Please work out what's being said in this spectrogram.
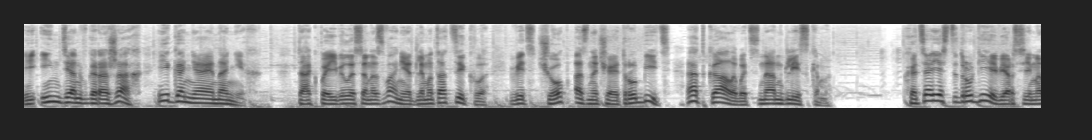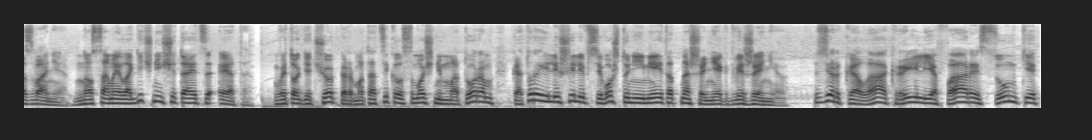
и Индиан в гаражах и гоняя на них. Так появилось название для мотоцикла, ведь чоп означает рубить, откалывать на английском. Хотя есть и другие версии названия, но самой логичней считается это. В итоге Чоппер – мотоцикл с мощным мотором, которые лишили всего, что не имеет отношения к движению. Зеркала, крылья, фары, сумки,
